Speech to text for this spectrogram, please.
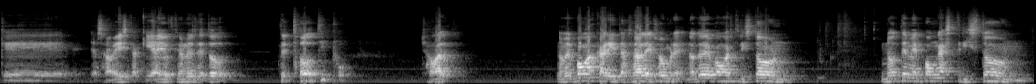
que ya sabéis que aquí hay opciones de todo, de todo tipo. Chavales, no me pongas caritas, Alex, hombre, no te me pongas tristón. No te me pongas tristón.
